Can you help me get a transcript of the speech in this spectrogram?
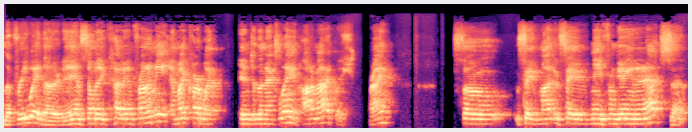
the freeway the other day and somebody cut in front of me and my car went into the next lane automatically, right? So saved my saved me from getting in an accident,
